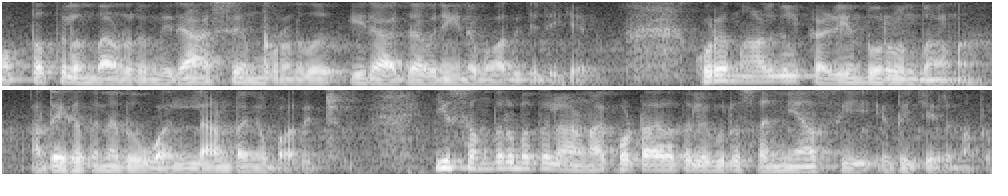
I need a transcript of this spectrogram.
മൊത്തത്തിൽ എന്താണ് ഒരു നിരാശ എന്ന് പറയുന്നത് ഈ രാജാവിനെ ഇങ്ങനെ ബാധിച്ചിരിക്കുക കുറേ നാളുകൾ കഴിയും തോറും എന്താണ് അദ്ദേഹത്തിന് അത് വല്ലാണ്ടങ്ങ് ബാധിച്ചു. ഈ സന്ദർഭത്തിലാണ് ആ കൊട്ടാരത്തിലേക്ക് ഒരു സന്യാസി എത്തിച്ചേരുന്നത്.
